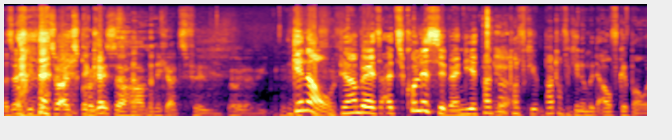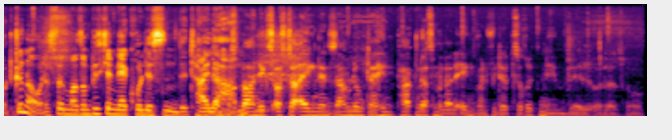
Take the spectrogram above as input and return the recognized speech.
Also, die willst du als Kulisse haben, nicht als Film, oder wie? Genau, die haben wir jetzt als Kulisse, werden die jetzt Pantoffelkino ja. mit aufgebaut. Genau, dass wir mal so ein bisschen mehr Kulissenteile haben. Das macht nichts aus der eigenen Sammlung dahin packen, dass man dann irgendwann wieder zurücknehmen will oder so.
